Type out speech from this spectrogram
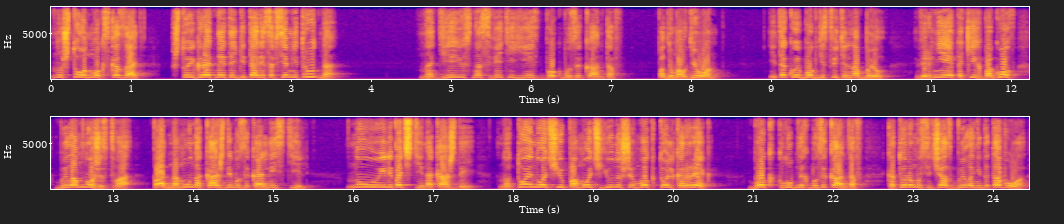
но что он мог сказать? Что играть на этой гитаре совсем не трудно? «Надеюсь, на свете есть бог музыкантов», – подумал Дион. И такой бог действительно был. Вернее, таких богов было множество, по одному на каждый музыкальный стиль. Ну, или почти на каждый. Но той ночью помочь юноше мог только Рек, бог клубных музыкантов, которому сейчас было не до того,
